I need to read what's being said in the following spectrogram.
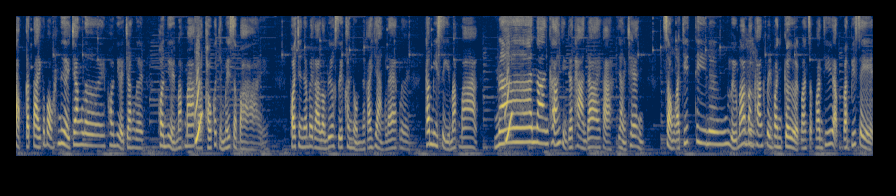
ตับกระต่ายก็บอกว่าเหนื่อยจังเลย พอเหนื่อยจังเลย พอเหนื่อยมากๆแล้วเขาก็จะไม่สบาย เพราะฉะนั้นเวลาเราเลือกซื้อขนมนะคะอย่างแรกเลย ถ้ามีสีมากๆ นานนานครั้งถึงจะทานได้ค่ะ อย่างเช่น2อาทิตย์ทีหนึ่งหรือว่าบางครั้งเป็นวันเกิดวันวันที่แบบวันพิเศษ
